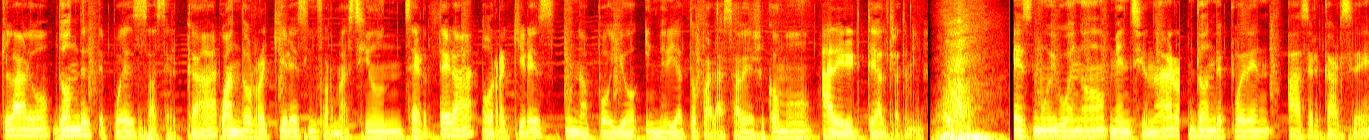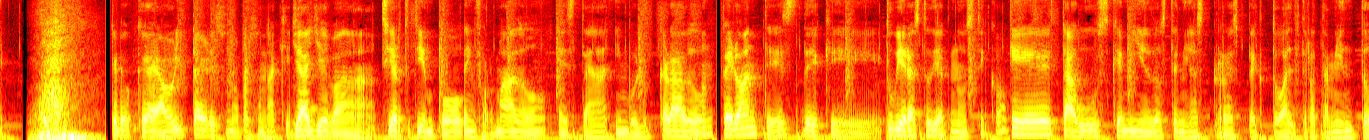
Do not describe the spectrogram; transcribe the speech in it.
claro dónde te puedes acercar cuando requieres información certera o requieres un apoyo inmediato para saber cómo adherirte al tratamiento es muy bueno mencionar dónde pueden acercarse. Creo que ahorita eres una persona que ya lleva cierto tiempo informado, está involucrado, pero antes de que tuvieras tu diagnóstico, ¿qué tabús, qué miedos tenías respecto al tratamiento?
